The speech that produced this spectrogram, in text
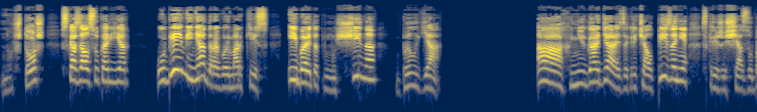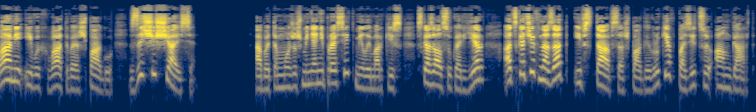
«Ну что ж», — сказал сукарьер, — «убей меня, дорогой маркиз, ибо этот мужчина был я». «Ах, негодяй!» — закричал Пизани, скрежеща зубами и выхватывая шпагу. «Защищайся!» «Об этом можешь меня не просить, милый маркиз», — сказал сукарьер, отскочив назад и встав со шпагой в руке в позицию ангард.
